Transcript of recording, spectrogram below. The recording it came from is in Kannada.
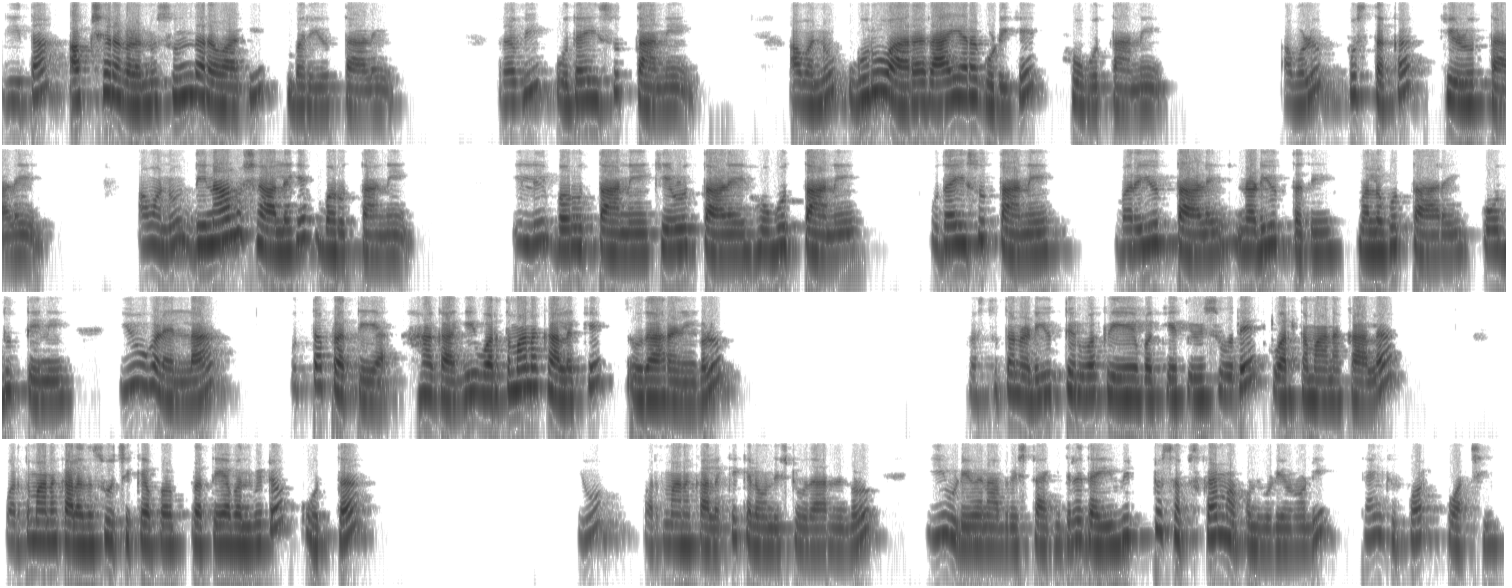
ಗೀತಾ ಅಕ್ಷರಗಳನ್ನು ಸುಂದರವಾಗಿ ಬರೆಯುತ್ತಾಳೆ. ರವಿ ಉದಯಿಸುತ್ತಾನೆ. ಅವನು ಗುರುವಾರ ರಾಯರ ಗುಡಿಗೆ ಹೋಗುತ್ತಾನೆ. ಅವಳು ಪುಸ್ತಕ ಕೇಳುತ್ತಾಳೆ. ಅವನು ದಿನಾಲು ಶಾಲೆಗೆ ಬರುತ್ತಾನೆ. ಇಲ್ಲಿ ಬರುತ್ತಾನೆ, ಕೇಳುತ್ತಾಳೆ, ಹೋಗುತ್ತಾನೆ, ಉದಯಿಸುತ್ತಾನೆ, ಬರೆಯುತ್ತಾಳೆ, ನಡೆಯುತ್ತದೆ, ಮಲಗುತ್ತಾರೆ, ಓದುತ್ತೇನೆ, ಇವುಗಳೆಲ್ಲ ಉತ್ತ ಪ್ರತ್ಯಯ ಹಾಗಾಗಿ ವರ್ತಮಾನ ಕಾಲಕ್ಕೆ ಉದಾಹರಣೆಗಳು. ಪ್ರಸ್ತುತ ನಡೆಯುತ್ತಿರುವ ಕ್ರಿಯೆಯ ಬಗ್ಗೆ ತಿಳಿಸುವುದೇ ವರ್ತಮಾನ ಕಾಲ. ವರ್ತಮಾನ ಕಾಲದ ಸೂಚಿಕ ಪ್ರತ್ಯಯ ಬಂದ್ಬಿಟ್ಟು ಉತ್ತ. ಇವು ವರ್ತಮಾನ ಕಾಲಕ್ಕೆ ಕೆಲವೊಂದಿಷ್ಟು ಉದಾಹರಣೆಗಳು. ಈ ವಿಡಿಯೋ ಏನಾದರೂ ಇಷ್ಟ ಆಗಿದ್ರೆ ದಯವಿಟ್ಟು ಸಬ್ಸ್ಕ್ರೈಬ್ ಮಾಡ್ಕೊಂಡು ವಿಡಿಯೋ ನೋಡಿ. Thank you for watching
